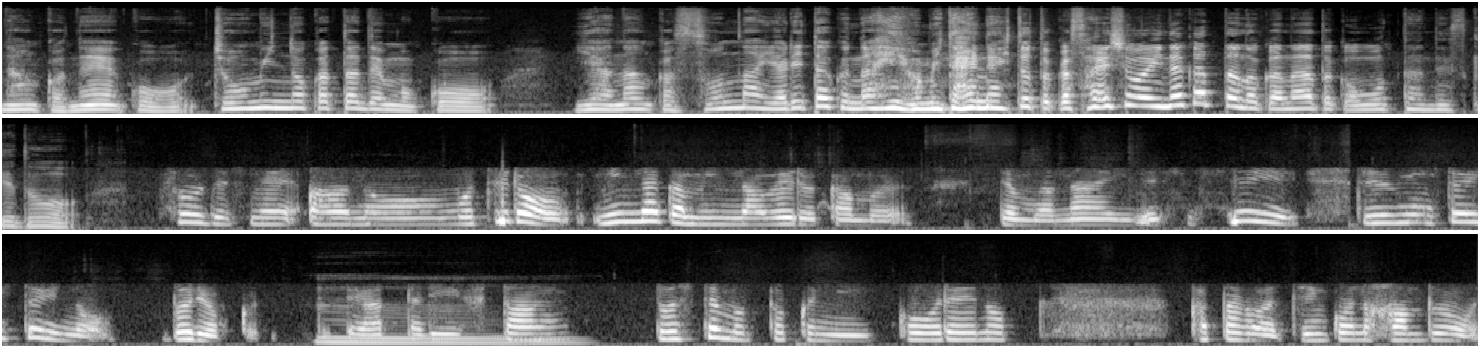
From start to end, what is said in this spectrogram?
なんかねこう町民の方でもこういやなんかそんなんやりたくないよみたいな人とか最初はいなかったのかなとか思ったんですけど。そうですねあのもちろんみんながみんなウェルカムでもないですし住民一人一人の努力であったりうん負担どうしても特に高齢の方が人口の半分を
